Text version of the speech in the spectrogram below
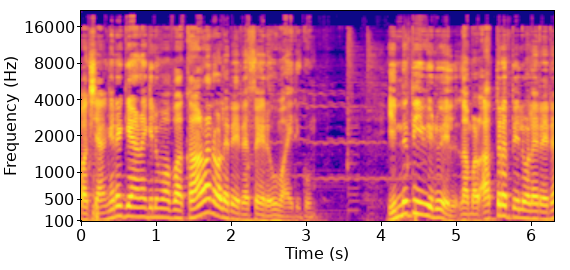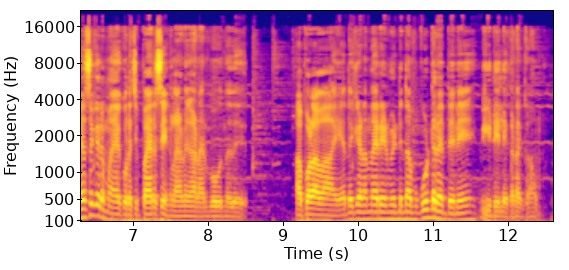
പക്ഷെ അങ്ങനെയൊക്കെയാണെങ്കിലും അവ കാണാൻ വളരെ രസകരവുമായിരിക്കും. ഇന്നത്തെ ഈ വീഡിയോയിൽ നമ്മൾ അത്തരത്തിൽ വളരെ രസകരമായ കുറച്ച് പരസ്യങ്ങളാണ് കാണാൻ പോകുന്നത്. അപ്പോൾ അവ ഏതൊക്കെയാണെന്ന് അറിയാൻ വേണ്ടി നമുക്ക് ഉടനെ തന്നെ വീഡിയോയിലേക്ക് കടക്കാം.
